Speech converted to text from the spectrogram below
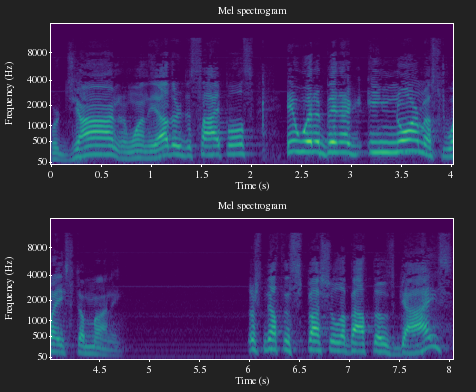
or John or one of the other disciples, it would have been an enormous waste of money. There's nothing special about those guys.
